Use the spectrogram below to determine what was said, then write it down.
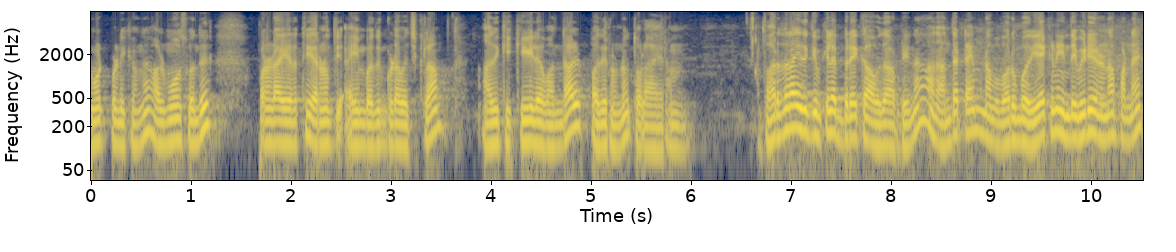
நோட் பண்ணிக்கோங்க. ஆல்மோஸ்ட் வந்து பன்னெண்டாயிரத்தி இரநூத்தி ஐம்பதுன்னு கூட வச்சுக்கலாம். அதுக்கு கீழே வந்தால் பதினொன்று தொள்ளாயிரம். ஃபர்தராக இதுக்கு கீழே பிரேக் ஆகுதா அப்படின்னா அது அந்த டைம் நம்ம வரும்போது. ஏற்கனவே இந்த வீடியோ என்ன பண்ணேன்.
